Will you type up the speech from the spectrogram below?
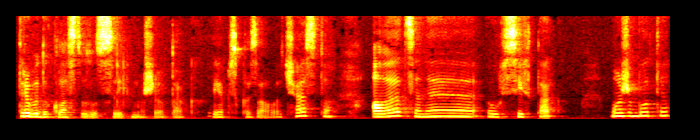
треба докласти зусиль, може, отак, я б сказала, часто. Але це не у всіх так може бути.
